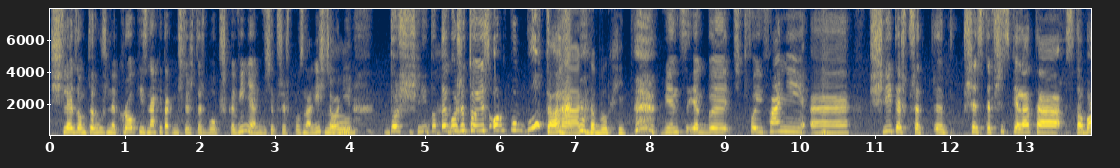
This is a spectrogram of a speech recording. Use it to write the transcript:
śledzą te różne kroki, znaki. Tak myślę, że też było przy Kevinie, jak wy się przecież poznaliście. No. Oni doszli do tego, że to jest on po butach. Tak, to był hit. Więc jakby ci twoi fani e, szli też przed, e, przez te wszystkie lata z tobą,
